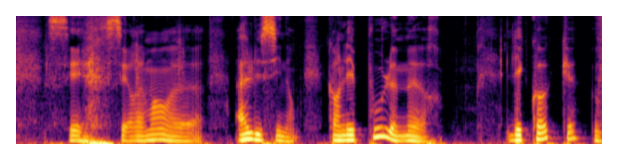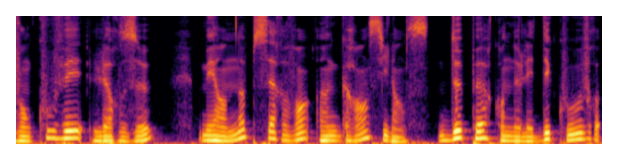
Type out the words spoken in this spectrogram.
C'est vraiment euh, hallucinant. Quand les poules meurent, les coqs vont couver leurs œufs, mais en observant un grand silence, de peur qu'on ne les découvre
